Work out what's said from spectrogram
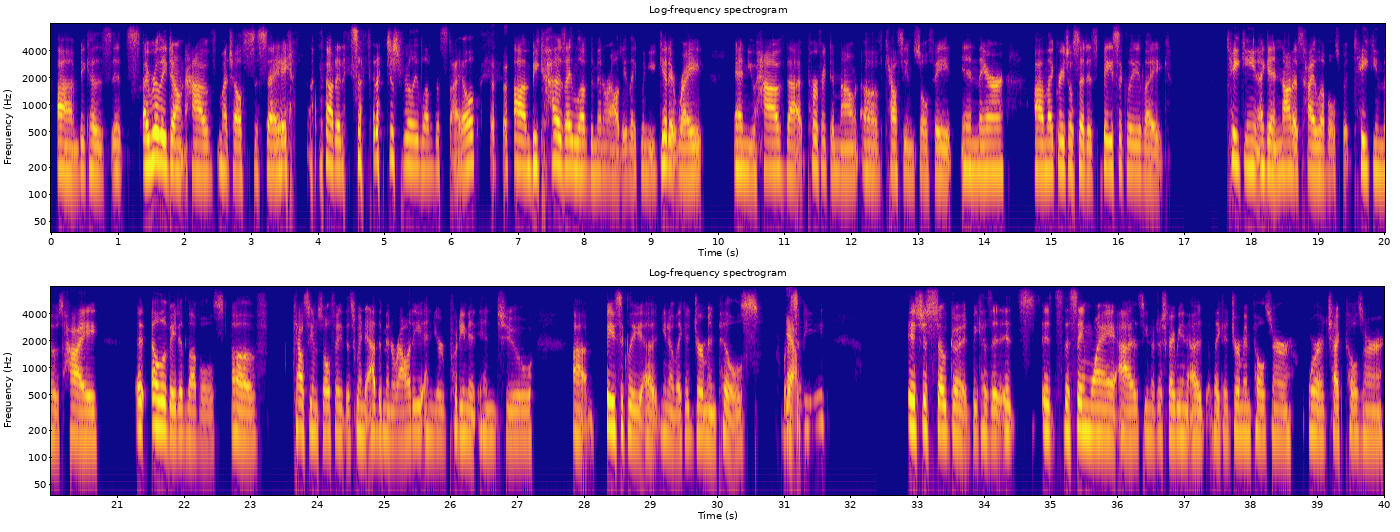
Um, because it's I really don't have much else to say about it except that I just really love the style um, because I love the minerality. Like when you get it right and you have that perfect amount of calcium sulfate in there, um, like Rachel said, it's basically like taking again not as high levels, but taking those high elevated levels of calcium sulfate that's going to add the minerality and you're putting it into um, basically a, you know like a german pils recipe yeah. it's just so good because it, it's it's the same way as you know describing a like a german pilsner or a czech pilsner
